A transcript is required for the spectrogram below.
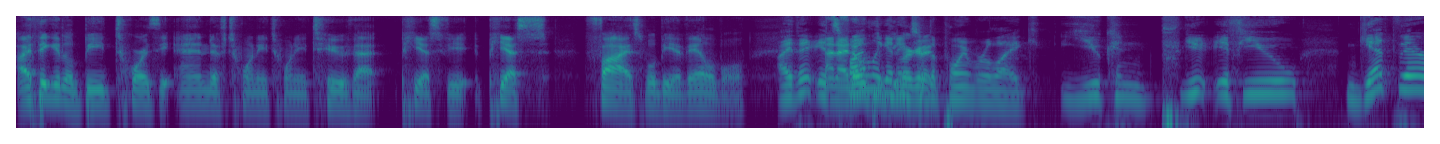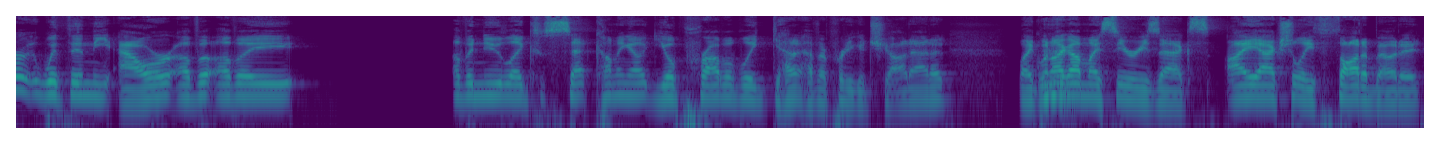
I think it'll be towards the end of 2022 that PSV PS5s will be available I think it's And finally think getting to are the point where like you can you, if you get there within the hour of a of a of a new like set coming out, you'll probably get, have a pretty good shot at it. Like when I Mhm. got my Series X, I actually thought about it,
